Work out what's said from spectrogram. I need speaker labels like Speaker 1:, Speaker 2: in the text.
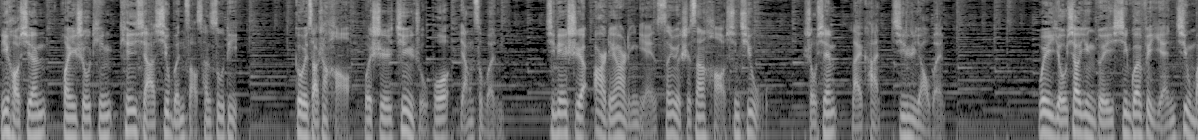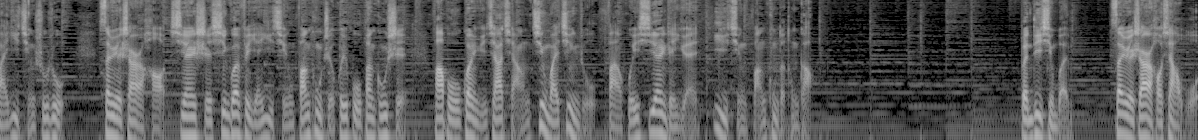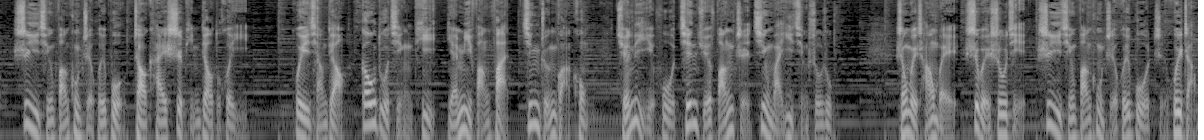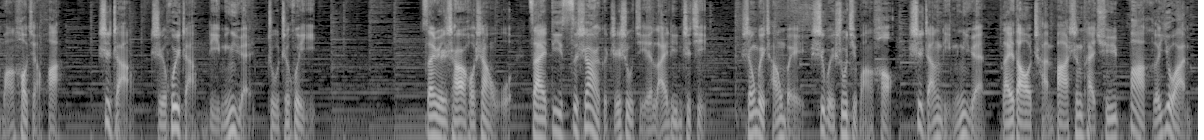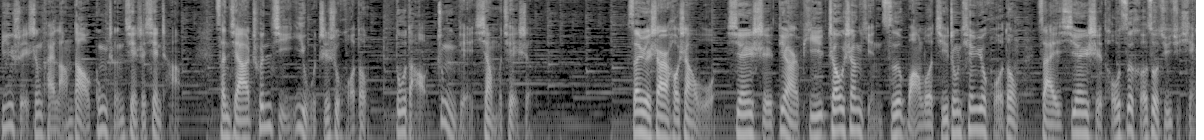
Speaker 1: 你好，西安，欢迎收听《天下新闻早餐速递》。各位早上好，我是今日主播杨子文。今天是二零二零年三月十三号，星期五。首先来看今日要闻。为有效应对新冠肺炎境外疫情输入，三月十二号，西安市新冠肺炎疫情防控指挥部办公室发布关于加强境外进入、返回西安人员疫情防控的通告。本地新闻。三月十二号下午，市疫情防控指挥部召开视频调度会议。会议强调，高度警惕、严密防范、精准管控，全力以赴坚决防止境外疫情输入。省委常委、市委书记、市疫情防控指挥部指挥长王浩讲话，市长、指挥长李明远主持会议。三月十二号上午，在第四十二个植树节来临之际。省委常委、市委书记王浩、市长李明远来到浐灞生态区灞河右岸滨水生态廊道工程建设现场，参加春季义务植树活动，督导重点项目建设。三月十二号上午，西安市第二批招商引资网络集中签约活动在西安市投资合作局举行。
